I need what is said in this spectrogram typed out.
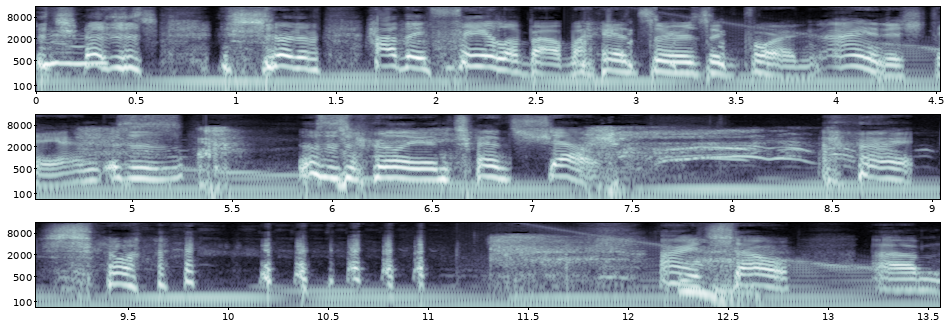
it's damn it. just it's sort of how they feel about my answer is important. I understand. This is this is a really intense show. All right, so all right, so um,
